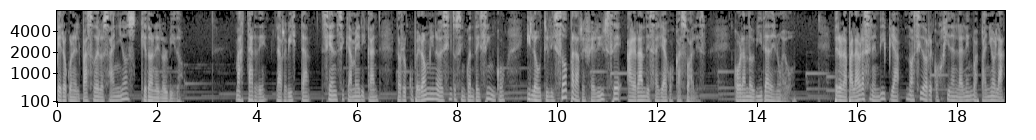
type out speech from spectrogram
Pero con el paso de los años quedó en el olvido. Más tarde, la revista Scientific American lo recuperó en 1955 y lo utilizó para referirse a grandes hallazgos casuales, cobrando vida de nuevo. Pero la palabra serendipia no ha sido recogida en la lengua española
